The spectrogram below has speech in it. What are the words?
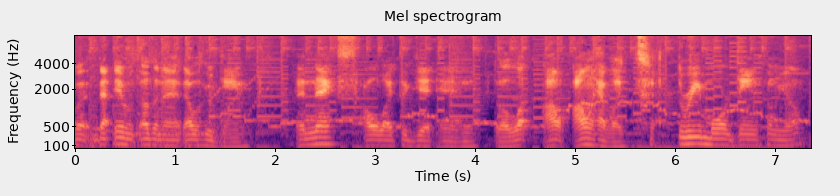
but that it was other than that, that was a good game. And next, I would like to get in the. I don't have like three more games coming up.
